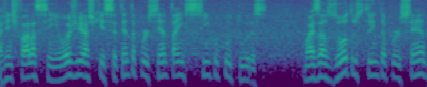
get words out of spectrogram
a gente fala assim, hoje acho que 70% está em cinco culturas, mas as outros 30%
